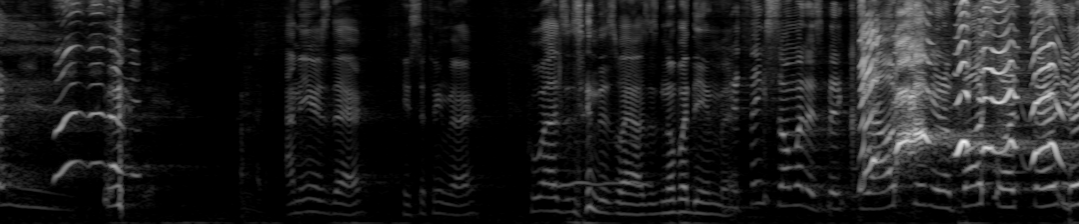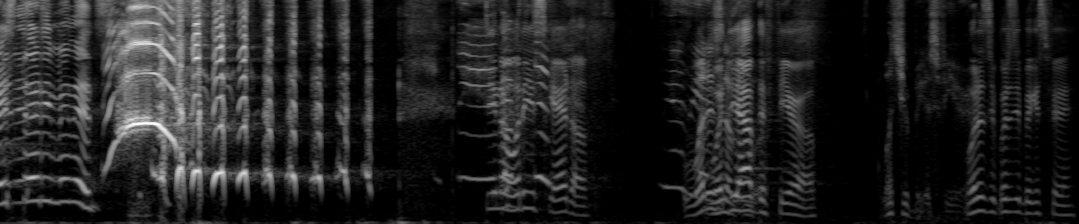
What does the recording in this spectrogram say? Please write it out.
Who is this? Who is this? Amir is there. He's sitting there. Who else is in this warehouse? There's nobody in there. You think someone has been crouching in a box for 30 There's minutes? 30 minutes. Dina, what are you scared of? What is What do you have the fear of? What's your biggest fear? What is your, what is your biggest fear?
